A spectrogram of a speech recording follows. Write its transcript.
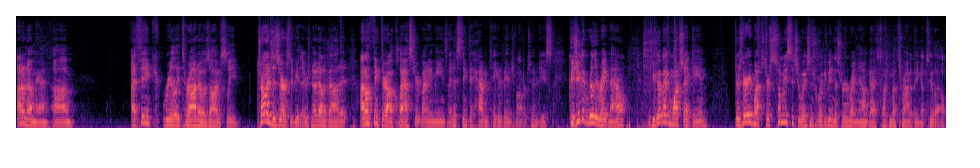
I don't know, man. Um, I think really Toronto is obviously Toronto deserves to be there. There's no doubt about it. I don't think they're outclassed here by any means. I just think they haven't taken advantage of opportunities. Because you could really right now, if you go back and watch that game, there's very much there's so many situations where we could be in this room right now, guys talking about Toronto being up 2-0,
